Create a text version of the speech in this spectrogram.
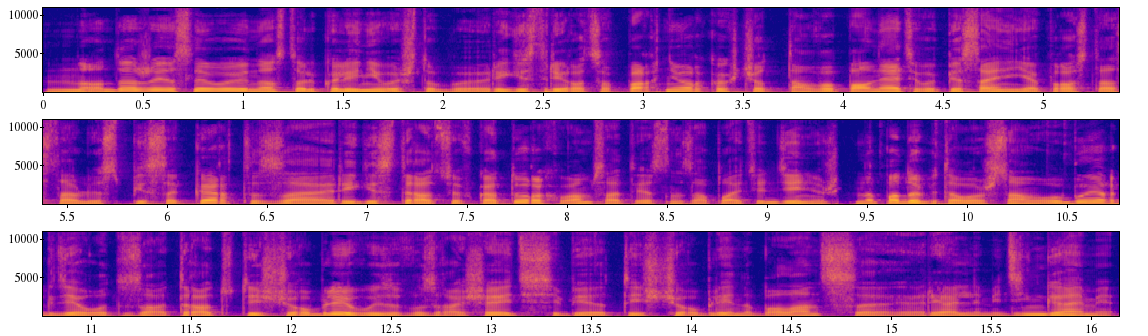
Но даже если вы настолько ленивы, чтобы регистрироваться в партнерках, что-то там выполнять, в описании я просто оставлю список карт, за регистрацию в которых вам, соответственно, заплатят денежки. Наподобие того же самого УБР, где вот за трату 1000 рублей вы возвращаете себе 1000 рублей на баланс э, реальными деньгами.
